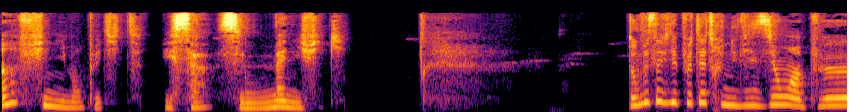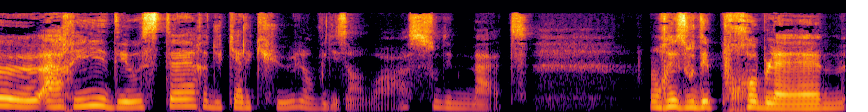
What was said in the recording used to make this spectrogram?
infiniment petite. Et ça, c'est magnifique. Donc vous aviez peut-être une vision un peu euh, aride et austère du calcul en vous disant ce sont des maths, on résout des problèmes.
